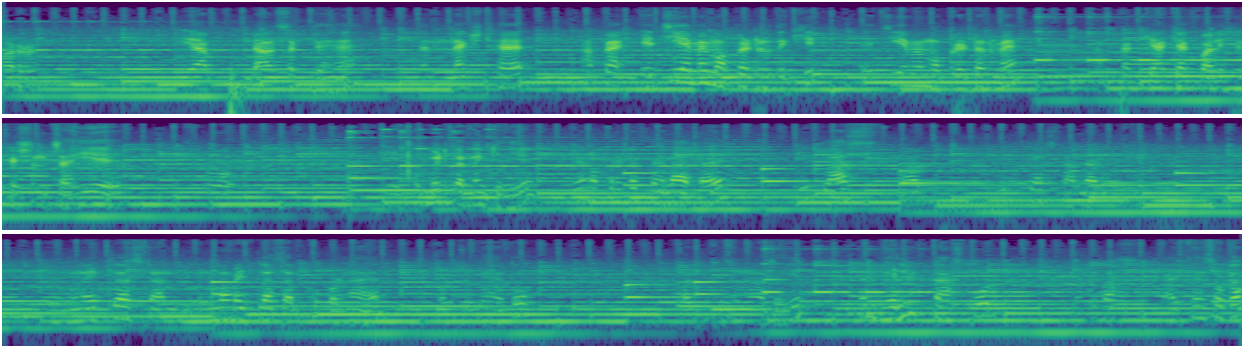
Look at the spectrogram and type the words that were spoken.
और ये आप डाल सकते हैं। देन नेक्स्ट है आपका H E M M operator देखिए। H E M M operator में आपका क्या क्या क्वालिफिकेशन चाहिए तो सबमिट करने के लिए ट्रेन ऑपरेटर पहला आता है। क्लास और class standard eight class minimum eight class आपको पढ़ना है। पढ़ चुके हैं तो क्वालिफिकेशन होना चाहिए। Then valid transport bus licence होगा।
